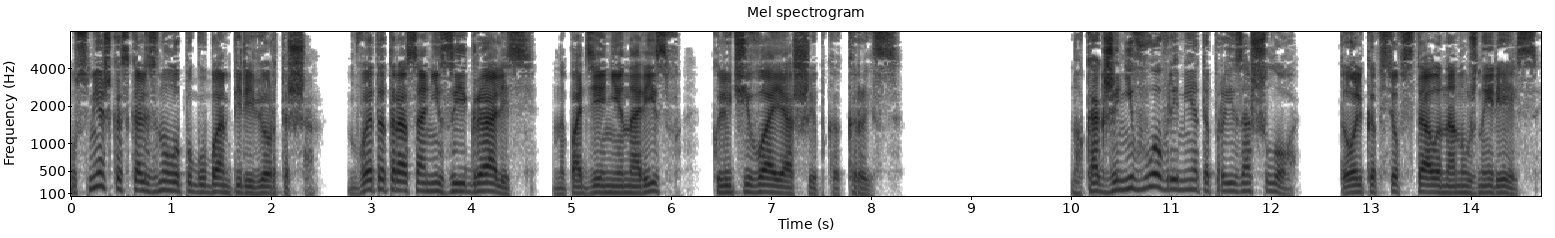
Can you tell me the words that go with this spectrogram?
Усмешка скользнула по губам перевертыша. В этот раз они заигрались. Нападение на Рисв — ключевая ошибка крыс. Но как же не вовремя это произошло? Только все встало на нужные рельсы.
